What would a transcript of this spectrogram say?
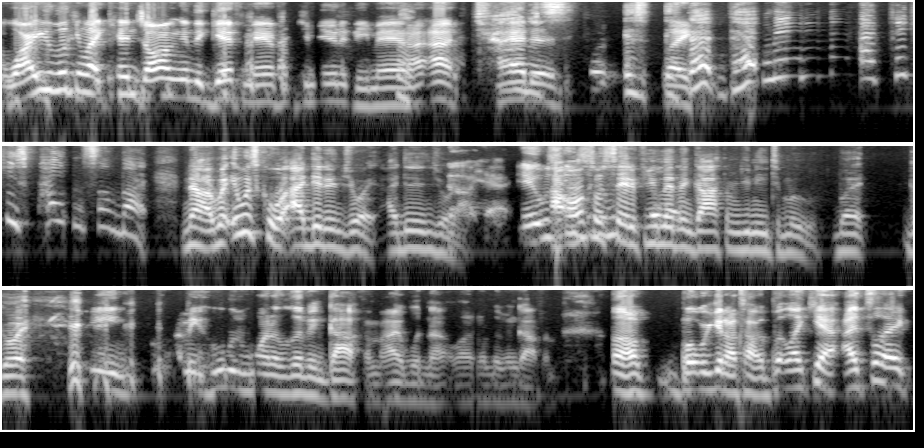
why, why are you looking like Ken Jeong in the gift, man, from Community, man? I, I, I had to to Is, is like- that Batman? I think he's fighting somebody. No, but it was cool. I did enjoy it. I did enjoy No, it. yeah, it was. I it was also said if you live in Gotham, you need to move. But go ahead. I mean, I mean, who would want to live in Gotham? I would not want to live in Gotham. Uh, but we're getting on topic. But like, yeah, it's like,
